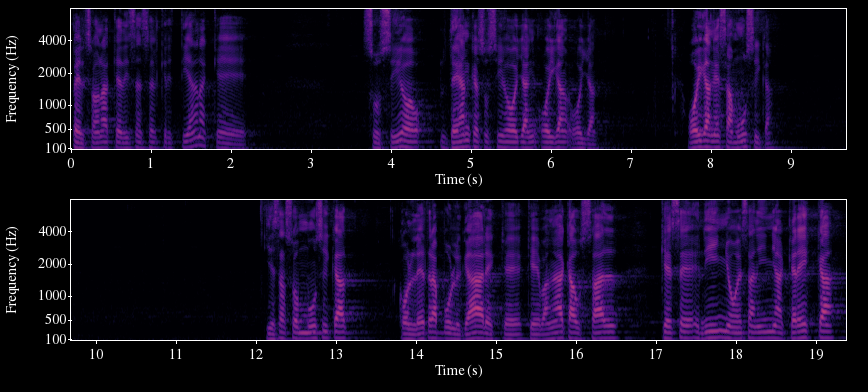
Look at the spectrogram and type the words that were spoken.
personas que dicen ser cristianas que sus hijos, dejan que sus hijos oigan, oigan, oigan, oigan esa música. Y esas son músicas con letras vulgares que, que van a causar que ese niño o esa niña crezca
